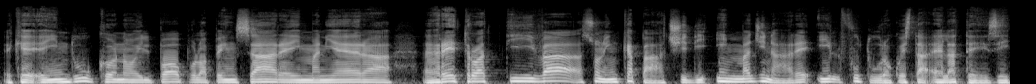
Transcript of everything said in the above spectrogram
eh, che inducono il popolo a pensare in maniera eh, retroattiva sono incapaci di immaginare il futuro. Questa è la tesi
